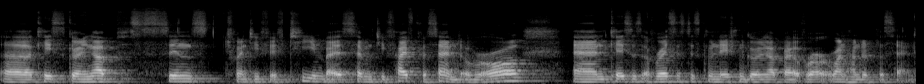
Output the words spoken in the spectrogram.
uh, cases going up since 2015 by 75% overall and cases of racist discrimination going up by over 100%.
